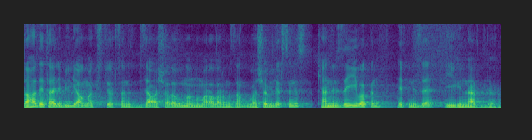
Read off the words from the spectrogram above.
Daha detaylı bilgi almak istiyorsanız bize aşağıda bulunan numaralarımızdan ulaşabilirsiniz. Kendinize iyi bakın. Hepinize iyi günler diliyorum.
